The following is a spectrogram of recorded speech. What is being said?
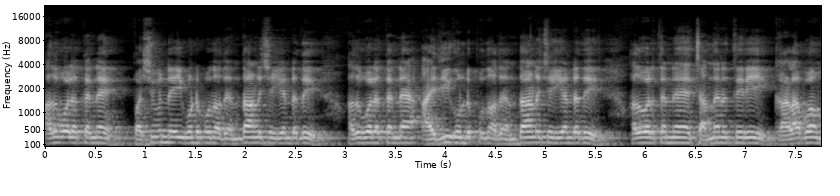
അതുപോലെ തന്നെ പശുവിന്റെ നെയ്യ് കൊണ്ടുപോകുന്നത് അത് എന്താണ് ചെയ്യേണ്ടത്? അതുപോലെ തന്നെ അരി കൊണ്ടുപോകുന്നത് അത് എന്താണ് ചെയ്യേണ്ടത്? അതുപോലെ തന്നെ ചന്ദനത്തിരി കളഭം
